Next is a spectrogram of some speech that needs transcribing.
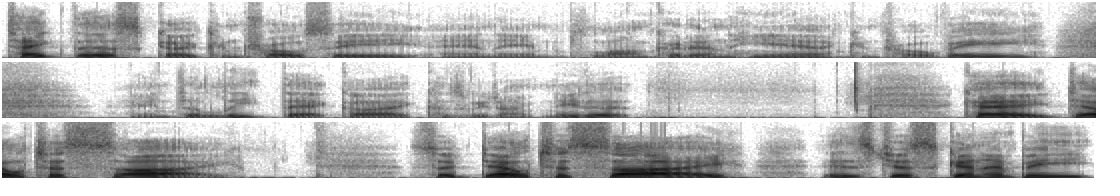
take this, go Control C, and then plonk it in here, Control V, and delete that guy because we don't need it. Okay, delta psi. So delta psi is just going to be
